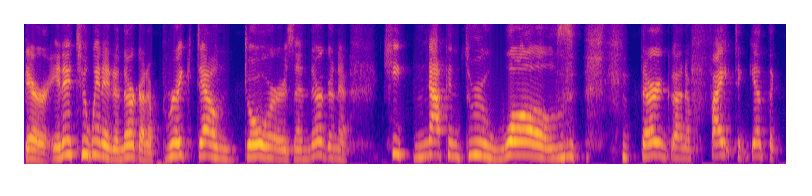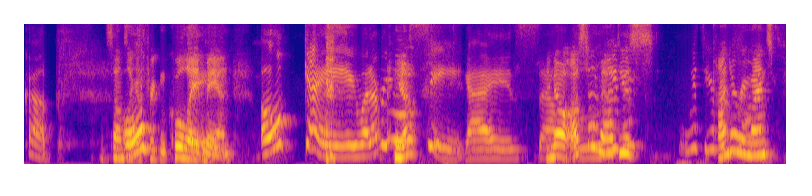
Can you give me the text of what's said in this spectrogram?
they're in it to win it, and they're going to break down doors, and they're going to keep knocking through walls. they're going to fight to get the cup. It sounds like okay. a freaking Kool Aid man okay, whatever you, you know, see, guys. you know, Auston Matthews with your kind of reminds.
